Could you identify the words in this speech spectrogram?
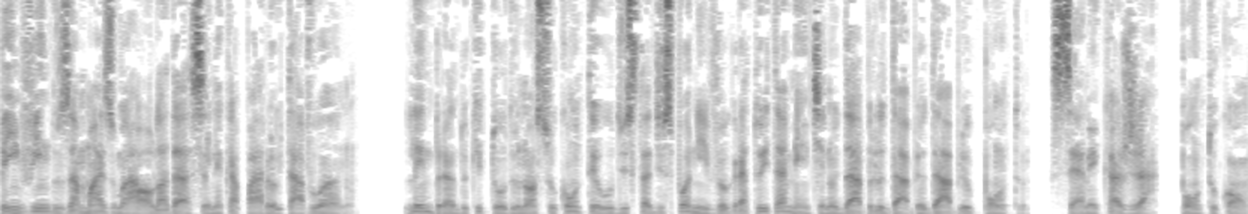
Bem-vindos a mais uma aula da Seneca para o oitavo ano. Lembrando que todo o nosso conteúdo está disponível gratuitamente no www.senecaja.com.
